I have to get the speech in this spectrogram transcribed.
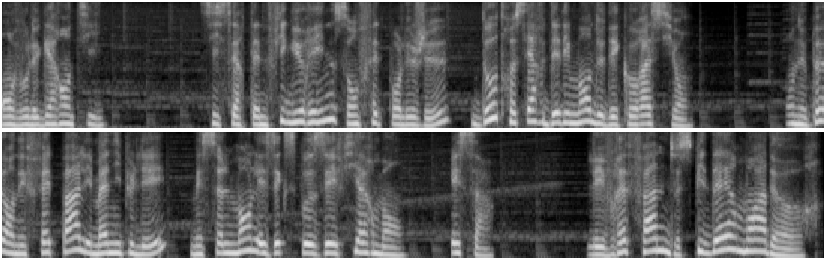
on vous le garantit. Si certaines figurines sont faites pour le jeu, d'autres servent d'éléments de décoration. On ne peut en effet pas les manipuler, mais seulement les exposer fièrement. Et ça. Les vrais fans de Spider-Man adorent.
